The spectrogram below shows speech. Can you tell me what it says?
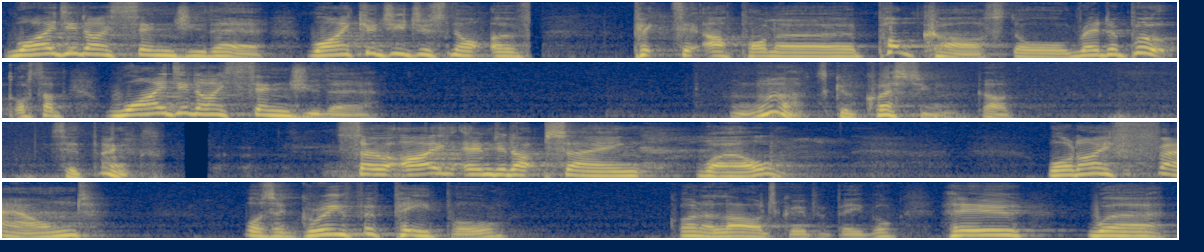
Why did I send you there? Why could you just not have picked it up on a podcast or read a book or something? Why did I send you there? Oh, that's a good question, God. He said, Thanks. So I ended up saying, Well, what I found was a group of people, quite a large group of people, who were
